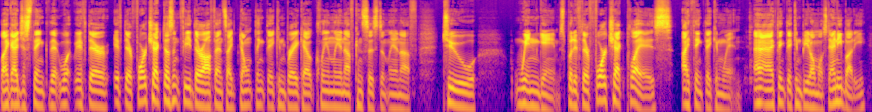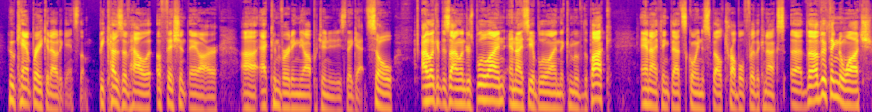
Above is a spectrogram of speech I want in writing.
Like I just think that what if their if their forecheck doesn't feed their offense, I don't think they can break out cleanly enough, consistently enough to win games. But if their forecheck plays, I think they can win, and I think they can beat almost anybody who can't break it out against them because of how efficient they are uh, at converting the opportunities they get. So I look at this Islanders blue line, and I see a blue line that can move the puck, and I think that's going to spell trouble for the Canucks. Uh, the other thing to watch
